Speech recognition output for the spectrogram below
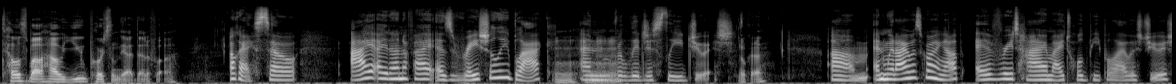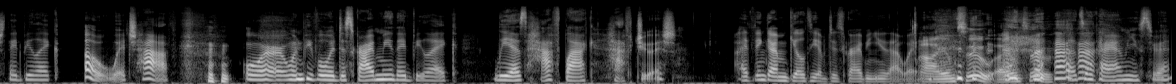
tell us about how you personally identify. Okay, so I identify as racially black mm-hmm. and religiously Jewish. Okay. Um, and when I was growing up, every time I told people I was Jewish, they'd be like, oh, which half? or when people would describe me, they'd be like, Leah's half black, half Jewish. I think I'm guilty of describing you that way. I am too. I am too. That's okay. I'm used to it.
